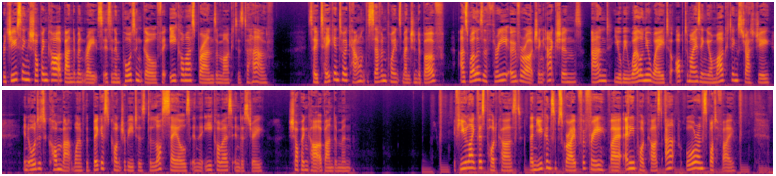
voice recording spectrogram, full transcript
reducing shopping cart abandonment rates is an important goal for e commerce brands and marketers to have. So take into account the seven points mentioned above, as well as the three overarching actions, and you'll be well on your way to optimizing your marketing strategy in order to combat one of the biggest contributors to lost sales in the e commerce industry shopping cart abandonment. If you like this podcast, then you can subscribe for free via any podcast app or on Spotify.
